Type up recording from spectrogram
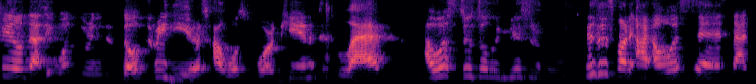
feel that it was during those three years I was working in lab I was totally miserable. This is funny. I always said that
